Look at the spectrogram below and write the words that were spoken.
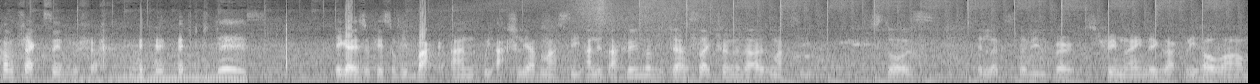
come check St. Lucia. hey guys, okay, so we're back and we actually at Massy and it actually looks just like Trinidad's Massy stores. It looks to be very streamlined, exactly how um,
